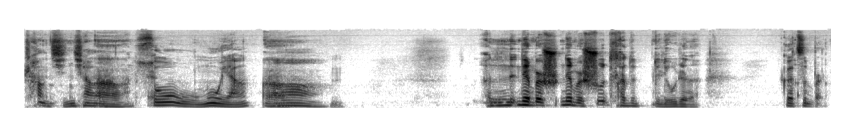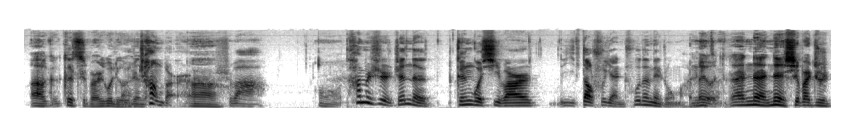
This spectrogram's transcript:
唱秦腔啊？啊苏武牧羊，啊，哦，呃那那本书那本书他都留着呢歌词本啊，歌歌词本给我留着呢。唱本儿啊是吧？哦，他们是真的跟过戏班到处演出的那种吗？没有，那那那戏班就是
